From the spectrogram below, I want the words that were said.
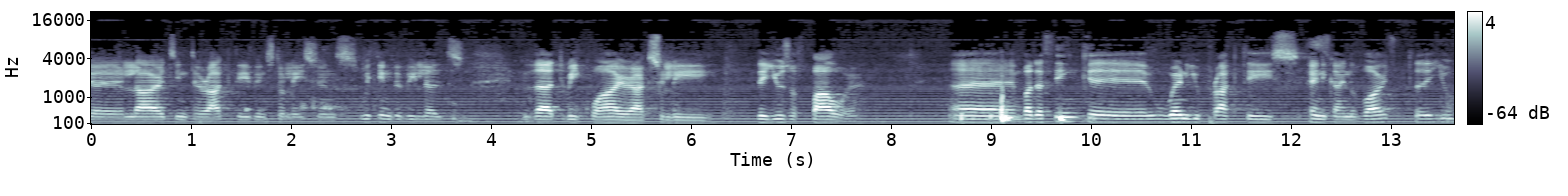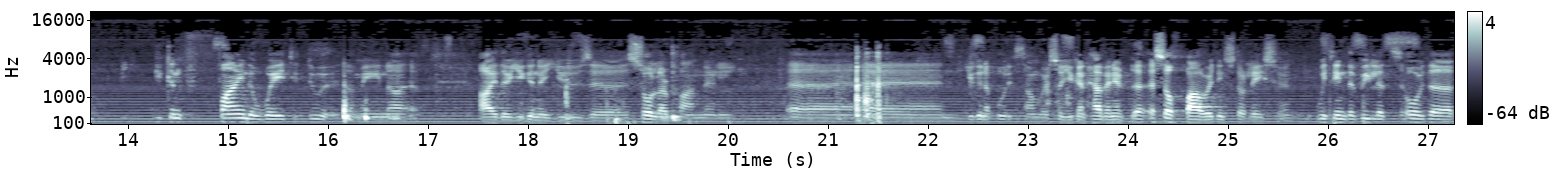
uh, large interactive installations within the village that require actually the use of power. Uh, but I think uh, when you practice any kind of art, uh, you you can find a way to do it. I mean, uh, either you're gonna use a solar panel uh, and you're gonna put it somewhere so you can have an, a self-powered installation within the village or the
